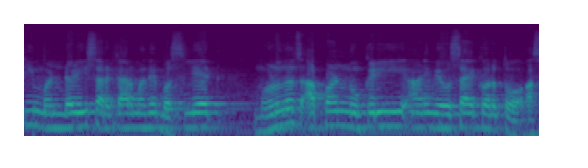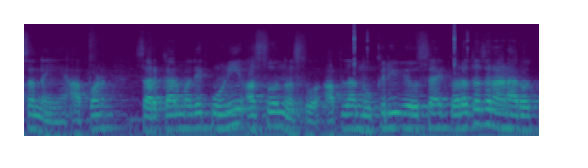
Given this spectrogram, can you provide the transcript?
ती मंडळी सरकारमध्ये बसली आहेत म्हणूनच आपण नोकरी आणि व्यवसाय करतो असं नाही आपण सरकारमध्ये कोणी असो नसो आपला नोकरी व्यवसाय करतच राहणार आहोत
